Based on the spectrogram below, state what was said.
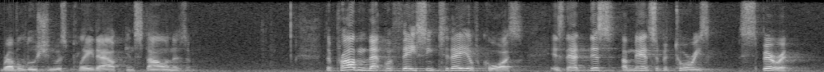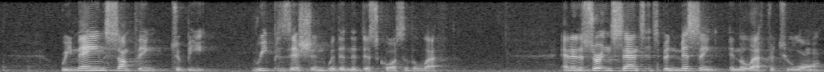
revolution was played out in Stalinism. The problem that we're facing today, of course, is that this emancipatory spirit remains something to be repositioned within the discourse of the left. And in a certain sense, it's been missing in the left for too long.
